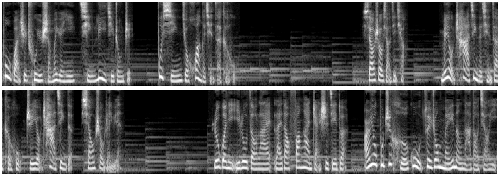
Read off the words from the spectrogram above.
不管是出于什么原因，请立即终止。不行就换个潜在客户。销售小技巧：没有差劲的潜在客户，只有差劲的销售人员。如果你一路走来，来到方案展示阶段，而又不知何故最终没能拿到交易，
